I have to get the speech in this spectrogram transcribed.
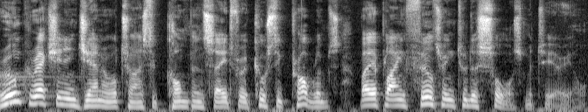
Room correction in general tries to compensate for acoustic problems by applying filtering to the source material.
